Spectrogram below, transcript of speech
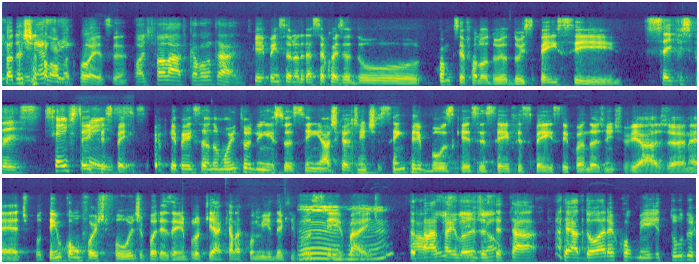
só deixa eu falar é uma coisa. Pode falar, fica à vontade. Fiquei pensando nessa coisa do. Como que você falou? Do, do Space. Safe space. Safe space. Safe space. Eu fiquei pensando muito nisso, assim. Acho que a gente sempre busca esse safe space quando a gente viaja, né? Tipo, tem o comfort food, por exemplo, que é aquela comida que você uhum. vai Você tá na Tailândia, você tá você adora comer tudo,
